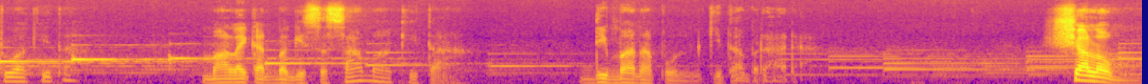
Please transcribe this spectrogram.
tua kita malaikat bagi sesama kita di mana pun kita berada. Shalom.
